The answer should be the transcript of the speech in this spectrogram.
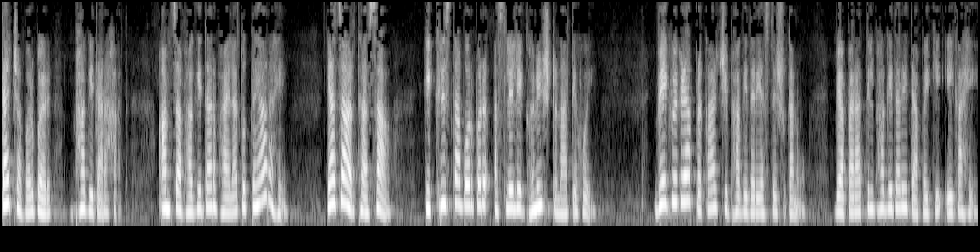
त्याच्याबरोबर भागीदार आहात. आमचा भागीदार व्हायला तो तयार आहे. याचा अर्थ असा की ख्रिस्ताबरोबर असलेले घनिष्ठ नाते होय. वेगवेगळ्या प्रकारची भागीदारी असते श्रोतानो. व्यापारातील भागीदारी त्यापैकी एक आहे.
